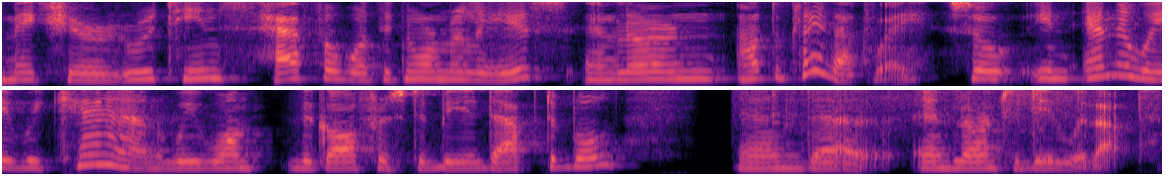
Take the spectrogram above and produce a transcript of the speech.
make your routines half of what it normally is, and learn how to play that way. So, in any way we can, we want the golfers to be adaptable and uh, and learn to deal with that.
